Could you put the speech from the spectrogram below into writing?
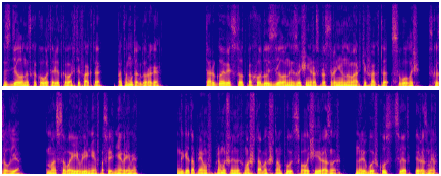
Сделан из какого-то редкого артефакта, потому так дорого. Торговец тот, походу, сделан из очень распространенного артефакта «Сволочь», — сказал я. Массовое явление в последнее время. Где-то прям в промышленных масштабах штампуют сволочей разных, на любой вкус, цвет и размер.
